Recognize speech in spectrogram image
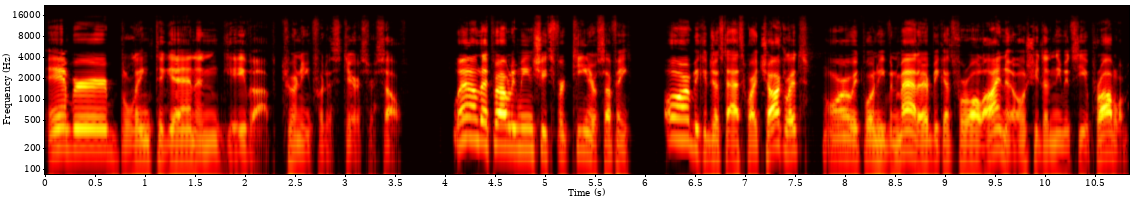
Amber blinked again and gave up, turning for the stairs herself. Well, that probably means she's 13 or something. Or we could just ask White Chocolate, or it won't even matter because for all I know, she doesn't even see a problem.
